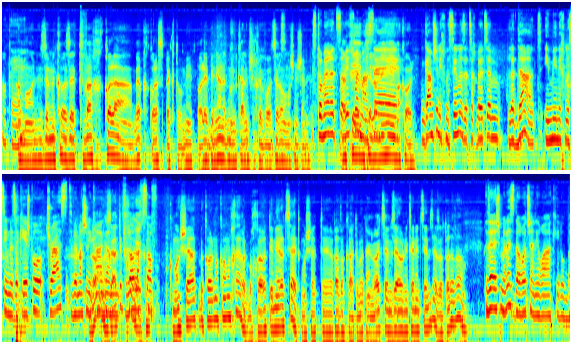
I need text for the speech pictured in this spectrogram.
אוקיי. המון. זה מקרה, זה טווח, כל ה... בערך כל הספקטרום, מפועלי בניין עד מנכ"לים של חברות, זה לא ממש משנה. זאת אומרת, צריך דתיים, למעשה... חילונים, הכל. גם כשנכנסים לזה, צריך בעצם לדעת עם מי נכנסים לזה, כי יש פה trust, ומה שנקרא לא, גם לא לחשוף. כמו, שאת בכל מקום אחר, את בוחרת עם מי לצאת, כמו שאת אה, רווקה, את אומרת, אני לא אצא עם זה, או אני כן אצא עם זה, זה אותו דבר. ויש מלא סדרות שאני רואה כאילו ב...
